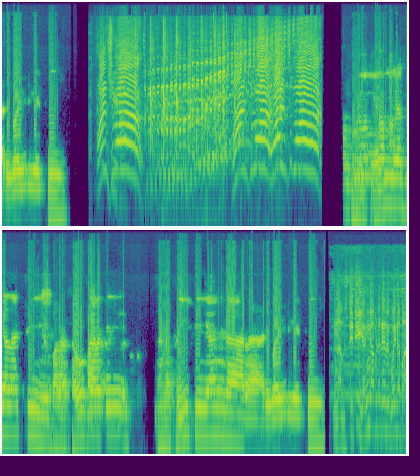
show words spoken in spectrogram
ಅರಿವೈರಿಯತಿ ಎದೆಯ ಗೆಳತಿ ಬಲ ಸೌಕರತಿ. ನನ್ನ ಪ್ರೀತಿ ಅಂಗಾರ ಅರಿವೈರಿಯತಿ. ನಮ್ ಸ್ಥಿತಿ ಹೆಂಗಾಗ್ಬಿಟ್ಟದೆ ಅಂದ್ರೆ ಗೋಯ್ದಪ್ಪ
